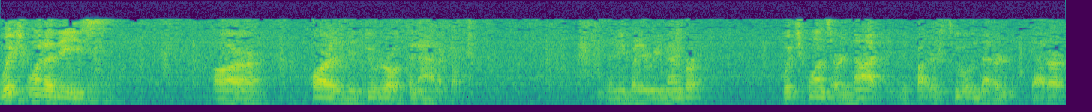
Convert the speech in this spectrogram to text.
which one of these are part of the Deuterocanonical? Does anybody remember? Which ones are not? There's two of them that are that are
